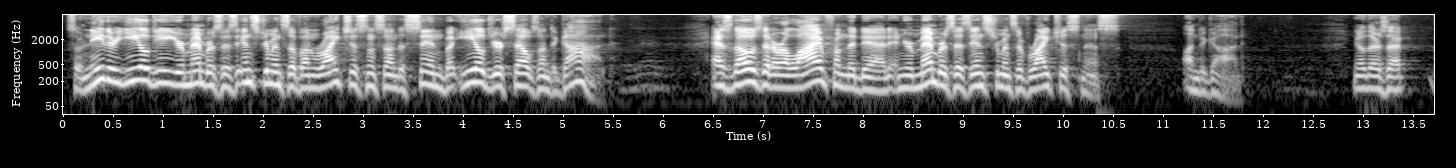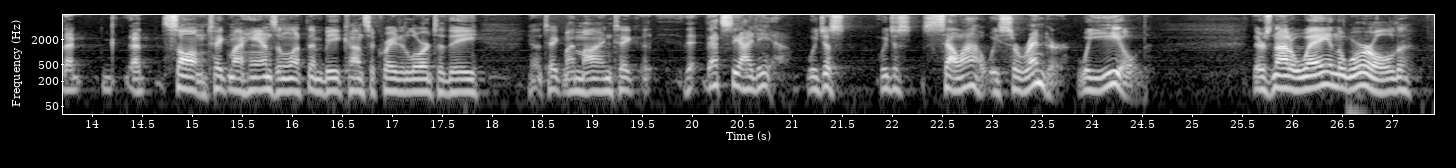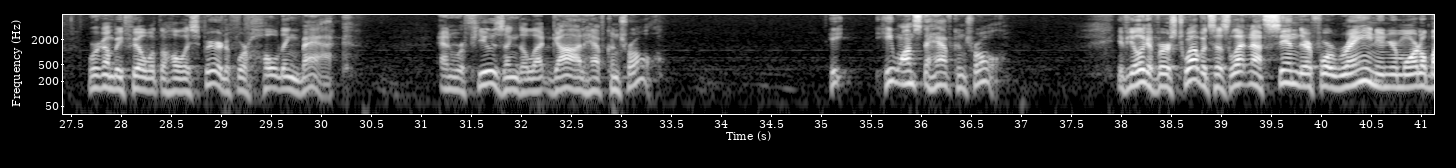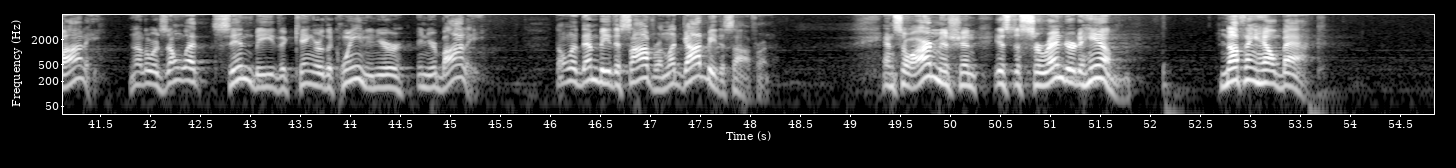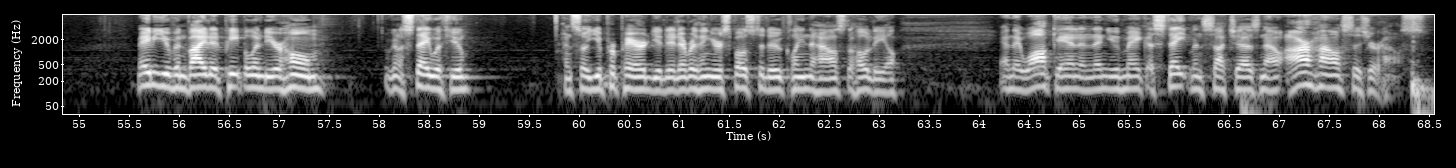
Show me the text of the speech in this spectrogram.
So neither yield ye your members as instruments of unrighteousness unto sin, but yield yourselves unto God, as those that are alive from the dead, and your members as instruments of righteousness unto God. You know, there's that, that, that song, Take My Hands and Let Them Be Consecrated, Lord, to Thee. You know, take my mind, take. That, that's the idea. We just we just sell out, we surrender, we yield. There's not a way in the world we're going to be filled with the Holy Spirit if we're holding back and refusing to let God have control. He, he wants to have control. If you look at verse 12, it says, Let not sin therefore reign in your mortal body. In other words, don't let sin be the king or the queen in your, in your body. Don't let them be the sovereign. Let God be the sovereign. And so our mission is to surrender to Him, nothing held back. Maybe you've invited people into your home who are going to stay with you. And so you prepared, you did everything you're supposed to do, clean the house, the whole deal. And they walk in, and then you make a statement such as, Now, our house is your house.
